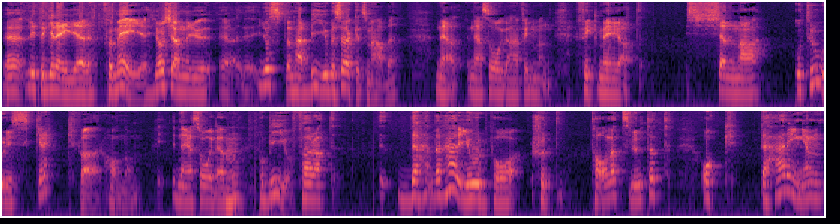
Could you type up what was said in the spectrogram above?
eh, lite grejer för mig. Jag känner ju eh, just den här biobesöket som jag hade när jag, när jag såg den här filmen fick mig att känna otrolig skräck för honom när jag såg den Mm. på bio. För att det, den här är gjord på 70-talet, slutet. Och det här är ingen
